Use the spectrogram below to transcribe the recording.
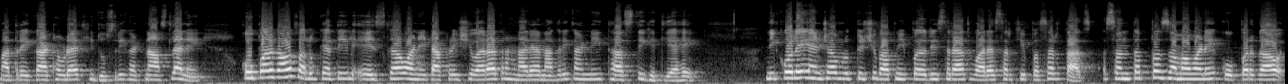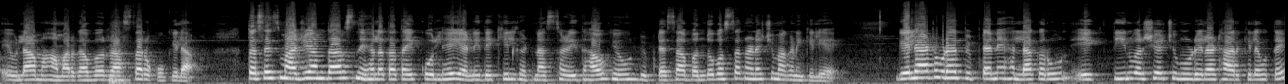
मात्र एका आठवड्यात ही दुसरी घटना असल्याने कोपरगाव तालुक्यातील एसगाव आणि टाकळी शिवारात राहणाऱ्या नागरिकांनी धास्ती घेतली आहे. निकोले यांच्या मृत्यूची बातमी परिसरात वाऱ्यासारखी पसरताच संतप्त जमावाने कोपरगाव येवला महामार्गावर रास्ता रोको केला. तसेच माजी आमदार स्नेहलताताई कोल्हे यांनी देखील घटनास्थळी धाव घेऊन बिबट्याचा बंदोबस्त करण्याची मागणी केली आहे. गेल्या आठवड्यात बिबट्याने हल्ला करून एक तीन वर्षीय चिमुरडीला ठार केले होते.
